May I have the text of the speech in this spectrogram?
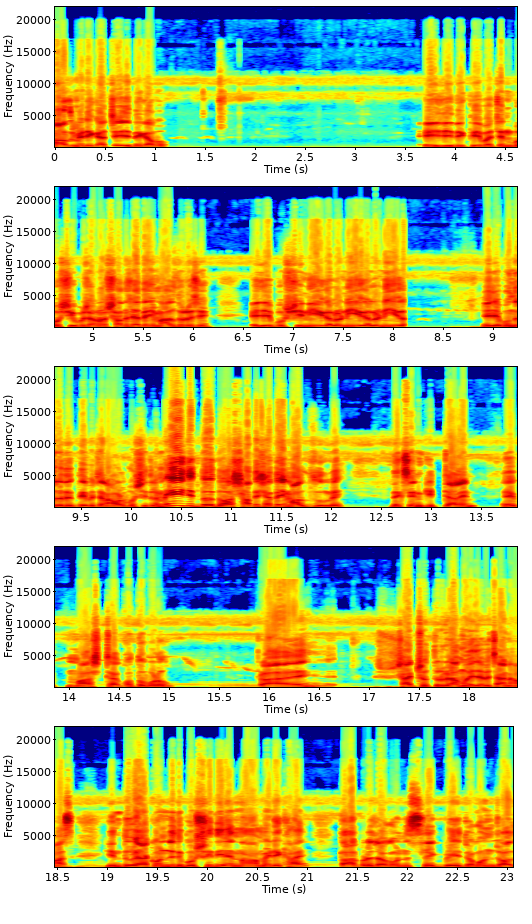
মাছ মেরে খাচ্ছে, এই যে দেখাবো। এই যে দেখতেই পাচ্ছেন, বসি বসানোর সাথে সাথেই মাছ ধরেছে। এই যে বসি নিয়ে গেল নিয়ে গেল নিয়ে গেল। এই যে বন্ধুরা দেখতেই পাচ্ছেন আবার বসি দিলাম। এই যে দেওয়ার সাথে সাথেই মাছ তুলবে। দেখছেন কি ট্যালেন্ট এই মাছটা কত বড়? প্রায় ষাট সত্তর গ্রাম হয়ে যাবে চায়না মাছ। কিন্তু এখন যদি বসি দিয়ে না মেরে খায়, তারপরে যখন সেকবে, যখন জল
